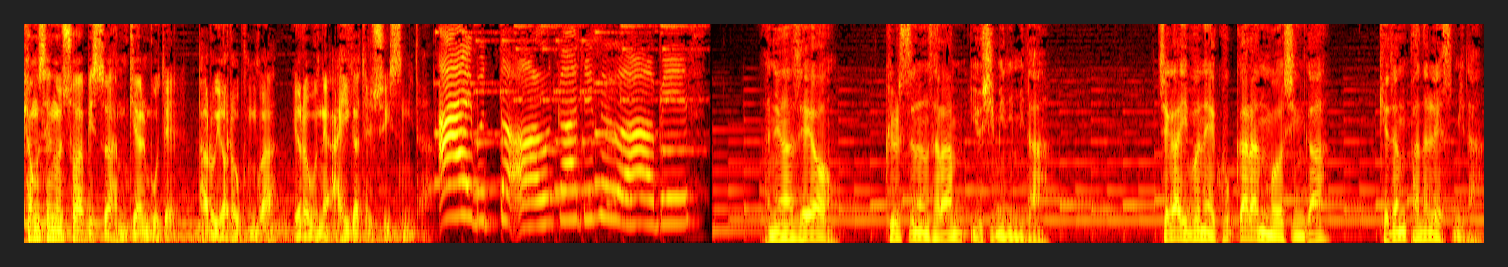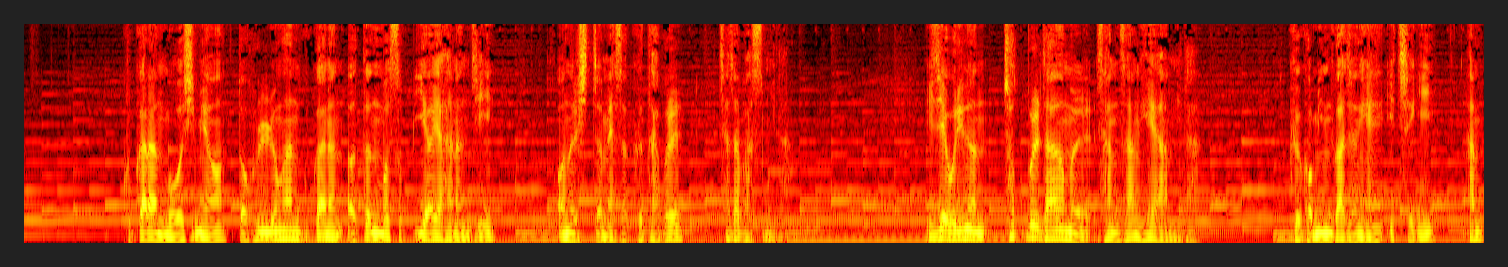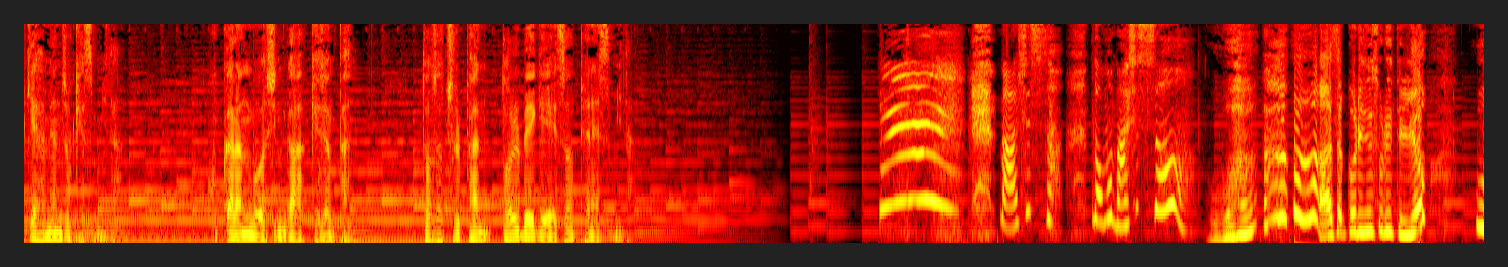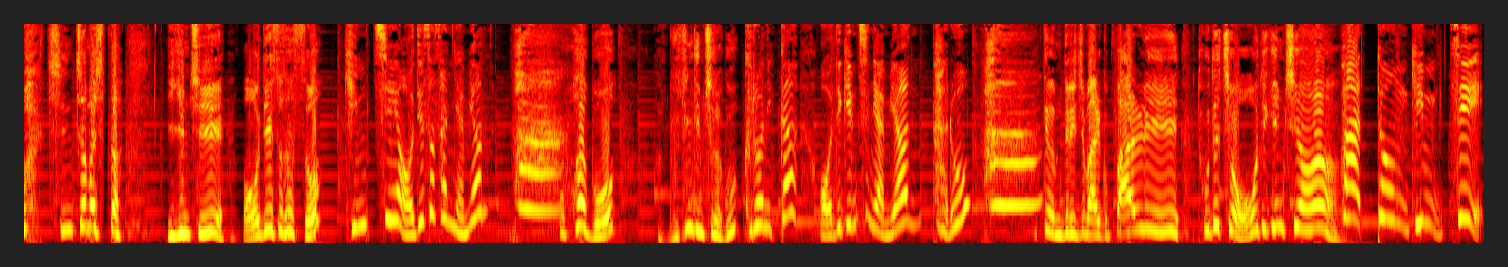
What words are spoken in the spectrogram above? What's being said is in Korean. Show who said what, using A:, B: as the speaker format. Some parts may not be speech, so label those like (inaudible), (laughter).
A: 평생을 수아비스와 함께할 모델 바로 여러분과 여러분의 아이가 될 수 있습니다.
B: 아이부터 어른까지 수아비
C: 안녕하세요. 글 쓰는 사람 유시민입니다. 제가 이번에 국가란 무엇인가 개정판을 냈습니다. 국가란 무엇이며 또 훌륭한 국가는 어떤 모습이어야 하는지 오늘 시점에서 그 답을 찾아봤습니다. 이제 우리는 촛불 다음을 상상해야 합니다. 그 고민 과정에 이 책이 함께하면 좋겠습니다. 국가란 무엇인가 개정판 도서출판 돌베개에서 편했습니다.
D: 맛있어 너무 맛있어
E: 와, 아삭거리는 소리 들려? 와, 진짜 맛있다. 이 김치 어디에서 샀어?
D: 김치 어디서 샀냐면
E: 화 뭐? 무슨 김치라고?
D: 그러니까 어디 김치냐면 바로
E: 뜸들이지 말고 빨리. 도대체 어디 김치야?
D: 화통 김치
